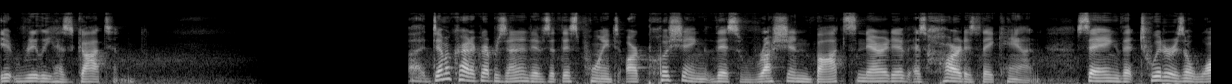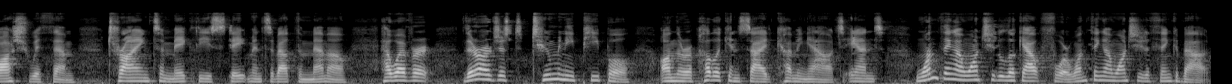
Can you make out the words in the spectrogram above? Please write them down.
it really has gotten. Uh, Democratic representatives at this point are pushing this Russian bots narrative as hard as they can, saying that Twitter is awash with them, trying to make these statements about the memo. However, there are just too many people on the Republican side coming out, and one thing I want you to look out for, one thing I want you to think about,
